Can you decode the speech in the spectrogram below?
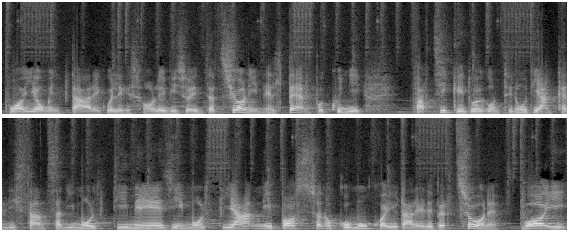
puoi aumentare quelle che sono le visualizzazioni nel tempo e quindi far sì che i tuoi contenuti anche a distanza di molti mesi, molti anni possano comunque aiutare le persone. Puoi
